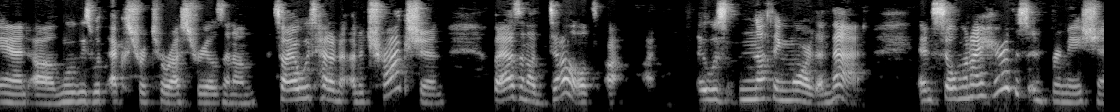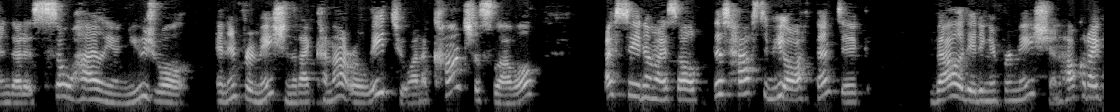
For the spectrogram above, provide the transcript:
and uh, movies with extraterrestrials in them. So I always had an, an attraction. But as an adult, it was nothing more than that. And so when I hear this information that is so highly unusual and information that I cannot relate to on a conscious level, I say to myself, this has to be authentic, validating information. How could I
